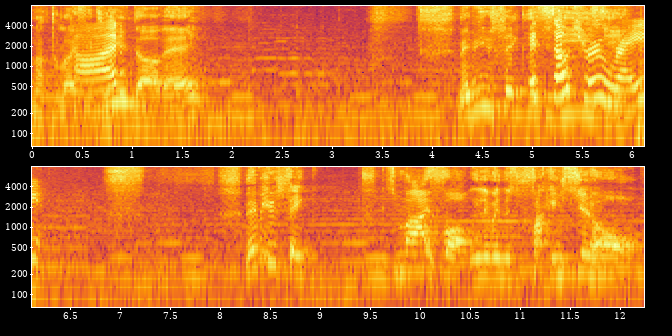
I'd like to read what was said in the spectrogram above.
Not the life Todd? you dreamed of, eh? Maybe you think this It's so easy. true, right? Maybe you think it's my fault we live in this fucking shithole.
